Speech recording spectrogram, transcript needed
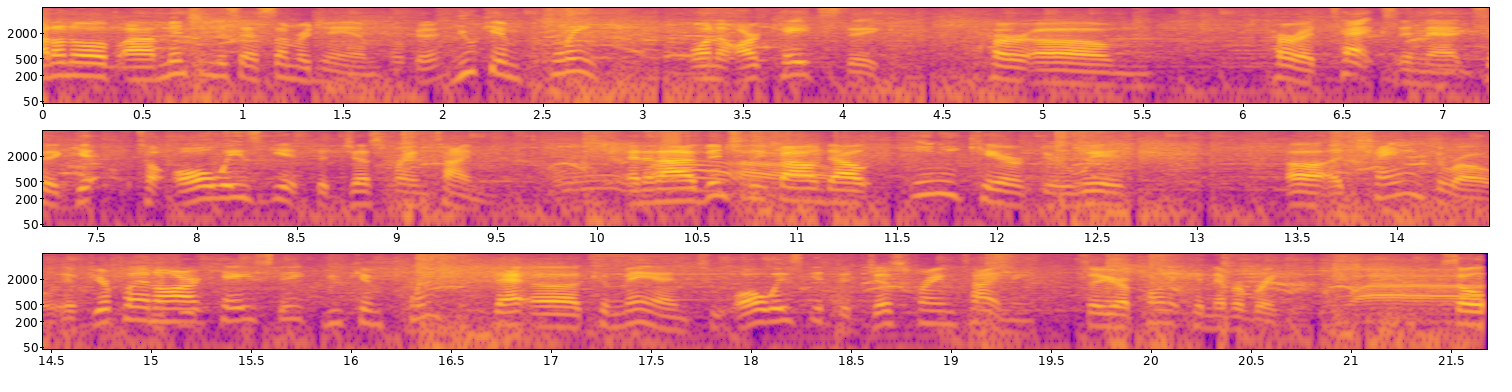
I don't know if I mentioned this at Summer Jam. Okay. You can plink on an arcade stick her um her attacks in that to get to always get the just frame timing. And then I eventually found out any character with uh, a chain throw, if you're playing on arcade stick, you can plink that uh, command to always get the just frame timing, so your opponent can never break it. Wow. So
